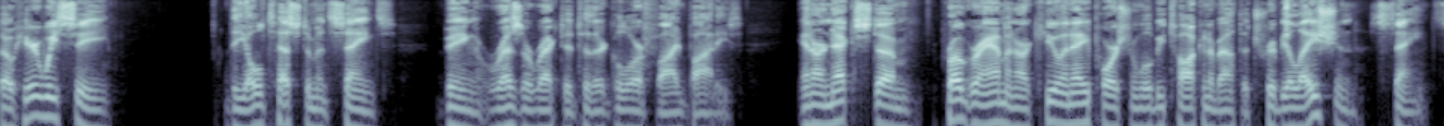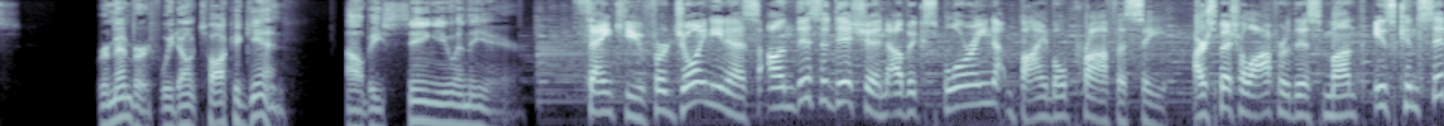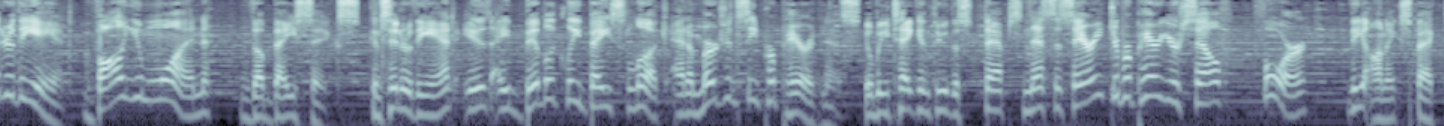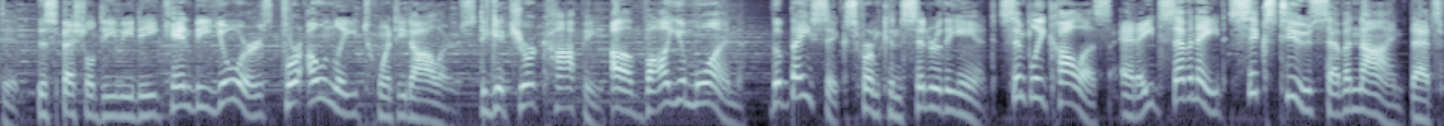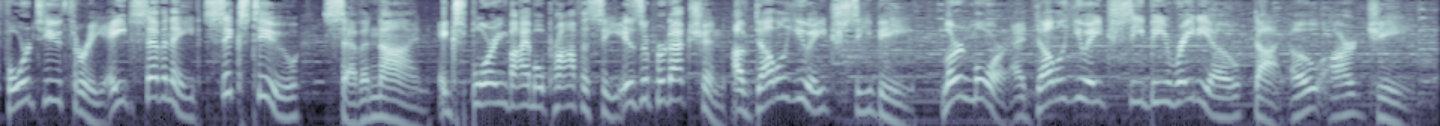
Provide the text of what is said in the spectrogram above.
So here we see the Old Testament saints being resurrected to their glorified bodies. In our next um, program, in our Q&A portion, we'll be talking about the tribulation saints. Remember, if we don't talk again, I'll be seeing you in the air. Thank you for joining us on this edition of Exploring Bible Prophecy. Our special offer this month is Consider the Ant, Volume 1 The Basics. Consider the Ant is a biblically based look at emergency preparedness. You'll be taken through the steps necessary to prepare yourself for the Unexpected. This special DVD can be yours for only $20. To get your copy of Volume 1, the basics from Consider the Ant. Simply call us at 878 6279. That's 423 878 6279. Exploring Bible Prophecy is a production of WHCB. Learn more at WHCBradio.org.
